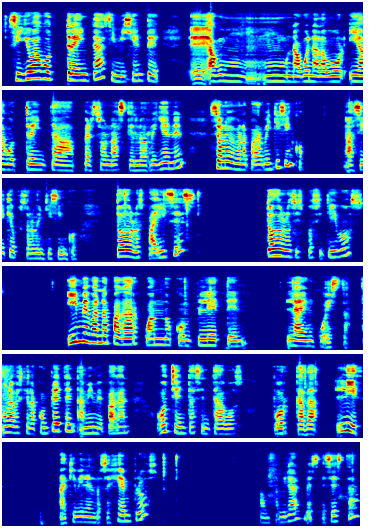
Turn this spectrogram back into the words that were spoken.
Si yo hago 30, si mi gente eh, hago una buena labor y hago 30 personas que lo rellenen, solo me van a pagar 25. Así que pues, solo 25. Todos los países, todos los dispositivos y me van a pagar cuando completen la encuesta. Una vez que la completen, a mí me pagan 80 centavos por cada lead. Aquí vienen los ejemplos. Vamos a mirar, ¿ves? Es esta,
